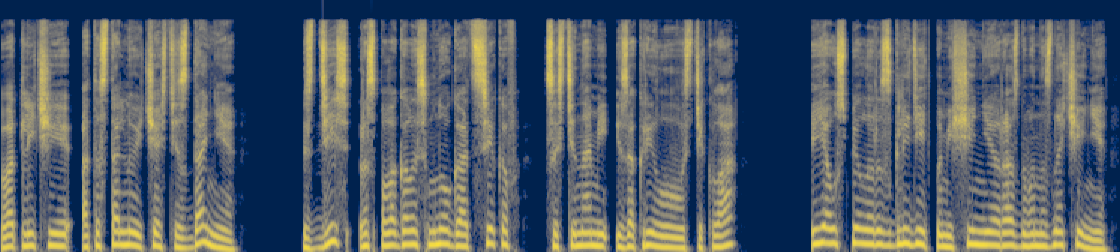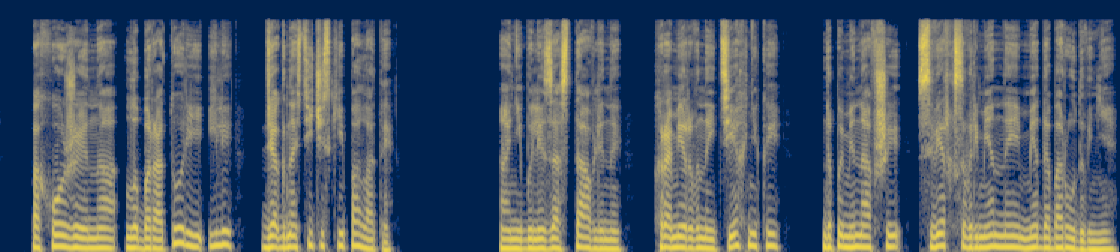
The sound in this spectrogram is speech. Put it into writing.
В отличие от остальной части здания, здесь располагалось много отсеков со стенами из акрилового стекла, и я успела разглядеть помещения разного назначения, похожие на лаборатории или диагностические палаты. Они были заставлены хромированной техникой, напоминавшей сверхсовременное медоборудование.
